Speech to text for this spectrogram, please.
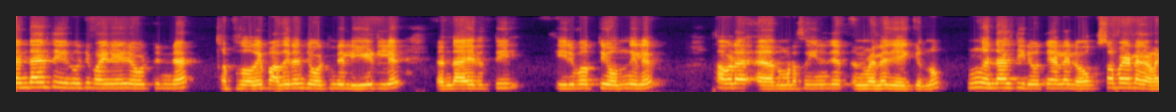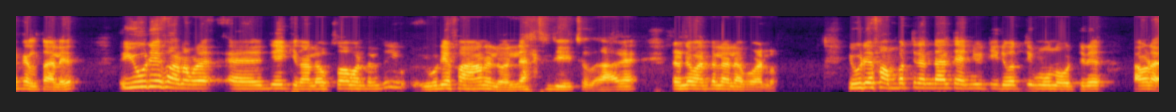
രണ്ടായിരത്തി എഴുന്നൂറ്റി പതിനേഴ് വോട്ടിന്റെ സോറി പതിനഞ്ച് വോട്ടിന്റെ ലീഡിൽ രണ്ടായിരത്തി ഇരുപത്തി ഒന്നിൽ അവിടെ നമ്മുടെ സീനിയർ എം എൽ എ ജയിക്കുന്നു. രണ്ടായിരത്തി ഇരുപത്തിനാലിലെ ലോക്സഭയുടെ കണക്കെടുത്താൽ യു ഡി എഫ് ആണ് അവിടെ ജയിക്കുന്നത് ലോക്സഭാ മണ്ഡലത്തിൽ യു ഡി എഫ് ആണല്ലോ എല്ലാത്തിനും ജയിച്ചത്. ആകെ രണ്ട് മണ്ഡലമല്ല പോയല്ലോ യു ഡി എഫ് അമ്പത്തി രണ്ടായിരത്തി അഞ്ഞൂറ്റി ഇരുപത്തി മൂന്ന് വോട്ടിന് അവിടെ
